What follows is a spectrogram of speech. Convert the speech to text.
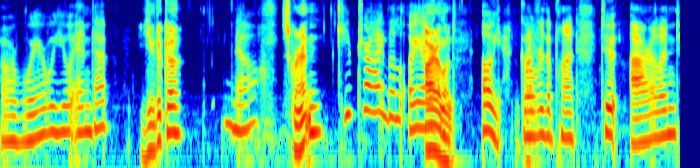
or where will you end up? Utica, No, Scranton, keep trying, little. Oh, yeah. Ireland. Oh yeah, go over the pond to Ireland,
